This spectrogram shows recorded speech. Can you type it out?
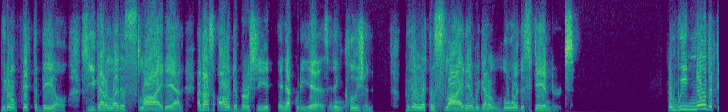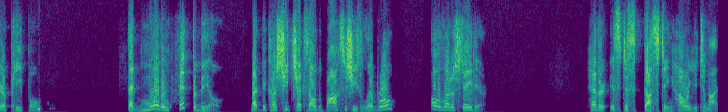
we don't fit the bill. So you got to let us slide in. And that's all diversity and equity is and inclusion. We got to let them slide in. We got to lower the standards. When we know that there are people that more than fit the bill, but because she checks all the boxes, she's liberal, oh, let her stay there. Heather, it's disgusting. How are you tonight?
